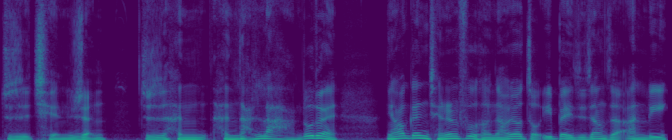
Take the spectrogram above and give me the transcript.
就是前任，就是很很难啦，对不对？你要跟前任复合，然后要走一辈子这样子的案例。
